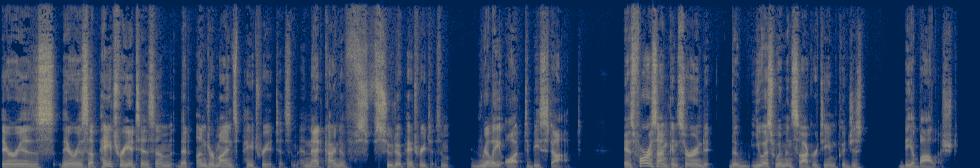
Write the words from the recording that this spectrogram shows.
There is, there is a patriotism that undermines patriotism, and that kind of pseudo patriotism really ought to be stopped. As far as I'm concerned, the U.S. women's soccer team could just be abolished.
